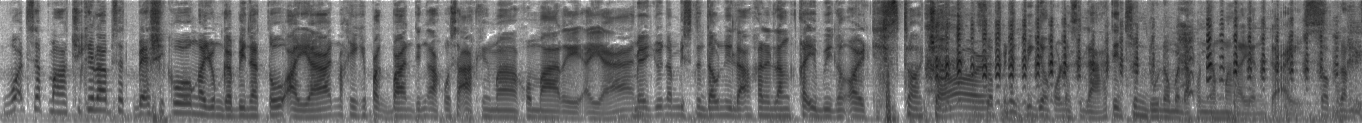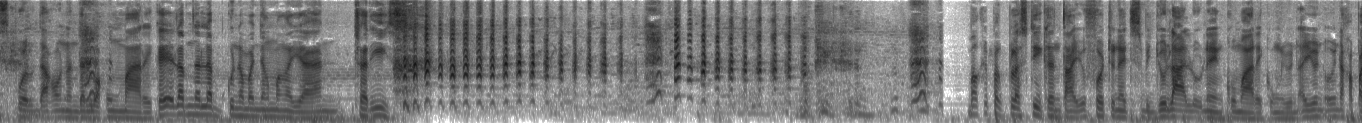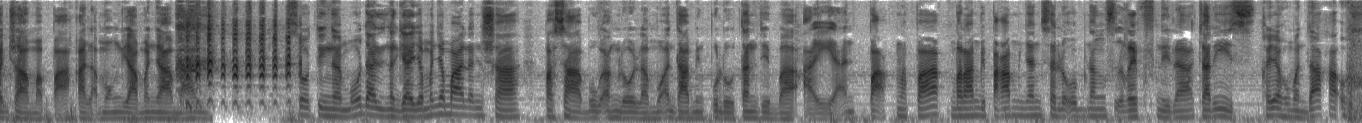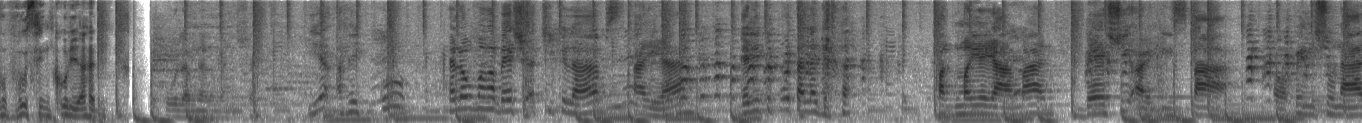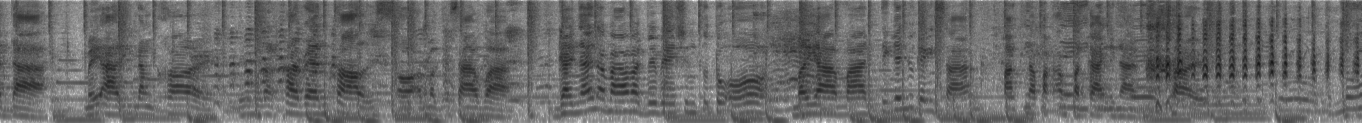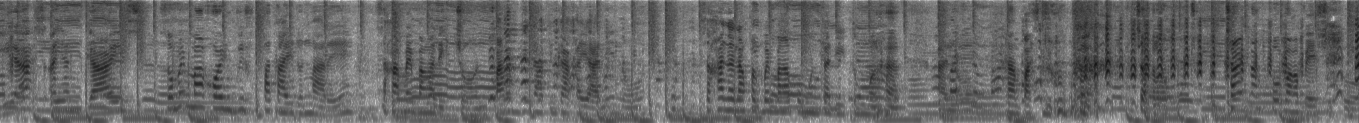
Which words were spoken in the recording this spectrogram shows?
What's up mga Chiki Loves at Beshi ko? Ngayong gabi na to, ayan, makikipagbanding ako sa aking mga kumare, ayan. Medyo na-miss na daw nila ang kanilang kaibigang artista, char. so pinagbigyan ko na sila, hatid sundo naman ako ng mga yan, guys. Sobrang spoiled ako ng dalawa kong mare, kaya alam na love ko naman yung mga yan. Charis. makipagplastikan tayo for tonight's video lalo na yung kumare kong yun ayun oy nakapajama pa akala mo ang yaman-yaman so tingnan mo dahil nagyayaman-yamanan siya pasabog ang lola mo ang daming pulutan di ba? Ayan pak na pak. Marami pa kami yan sa loob ng ref nila. Charis kaya humanda ka uubusin ko yan. Kulang na naman siya. Yeah aray ko. Hello mga beshi at chiki loves. Ayan ganito po talaga. Pag mayayaman, beshi artista, o pensionada, may-ari ng car, yung mga car rentals, o ang mag-asawa. Ganyan ang mga magbebeshing totoo, mayaman. Tingnan nyo guys ha, pak na pak ang pagkain namin. Char. Yes, ayan guys. So may mga corned beef pa tayo doon, Mare. Saka may mga lechon. Parang hindi natin kakayanin, no? Saka na lang pag may mga pumunta dito mga, ano, hampas lupa. Charot. Char lang po mga beshi ko.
